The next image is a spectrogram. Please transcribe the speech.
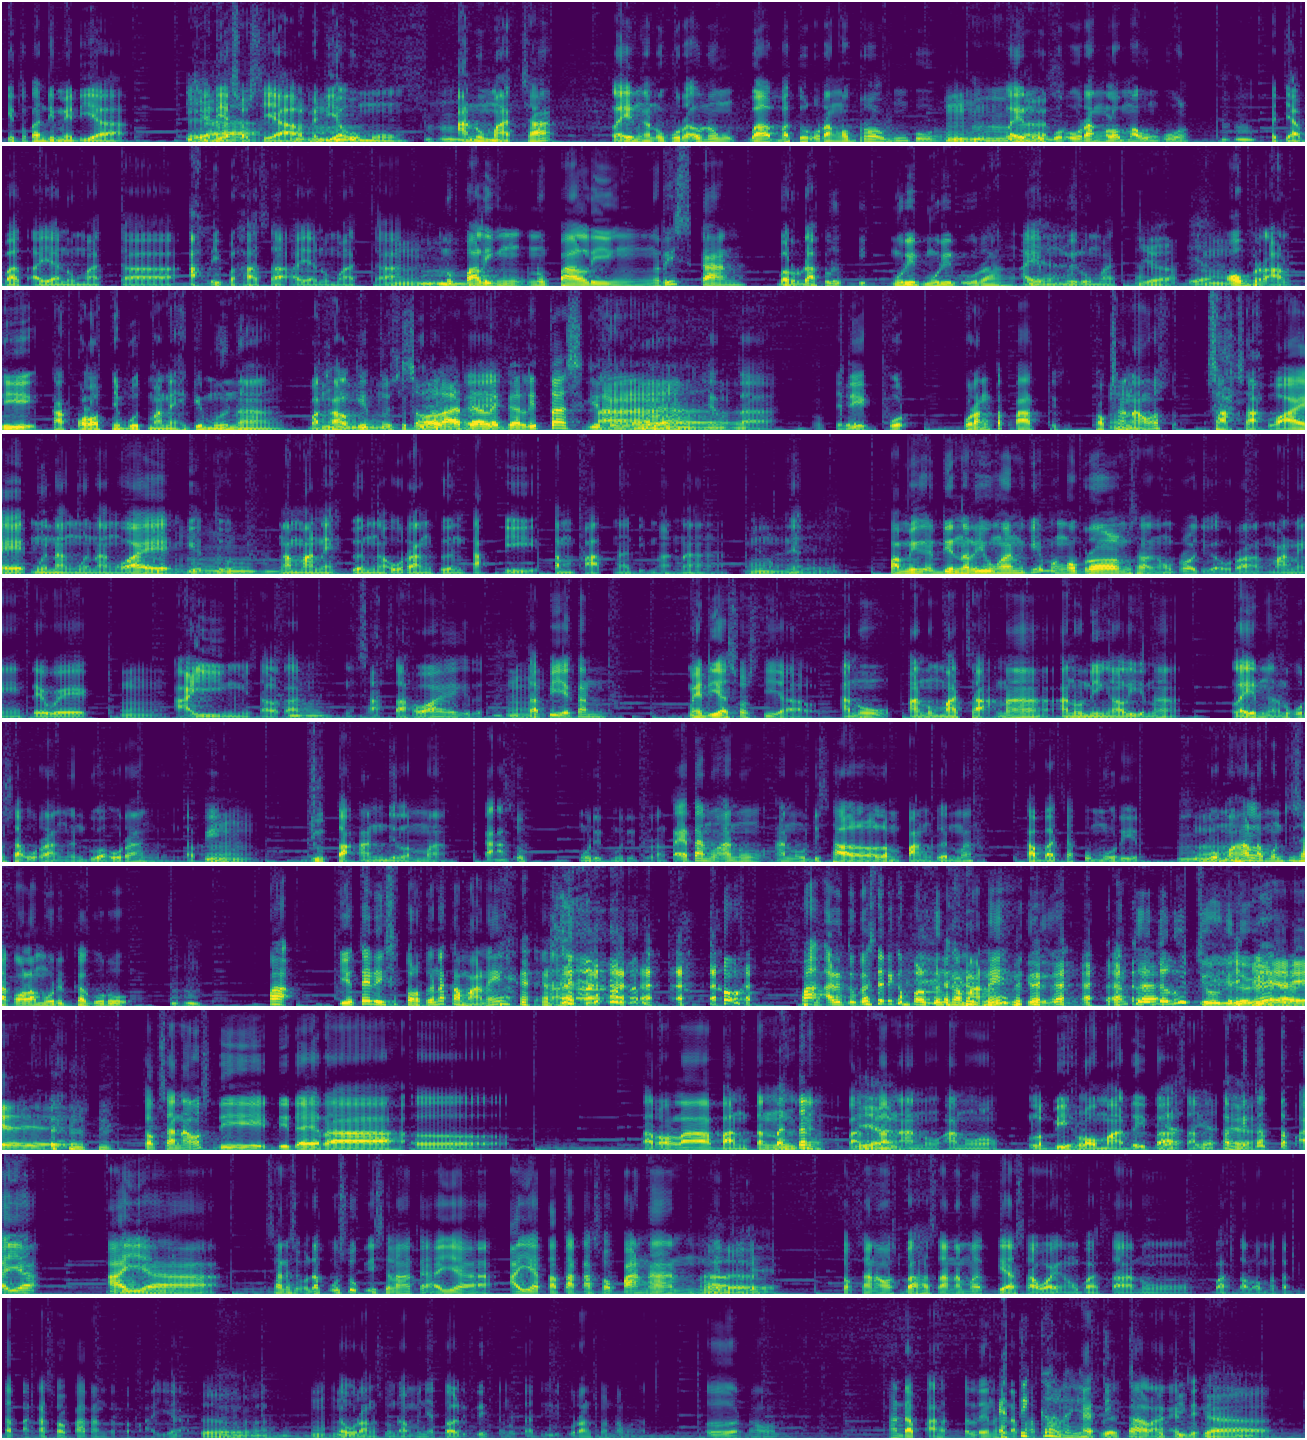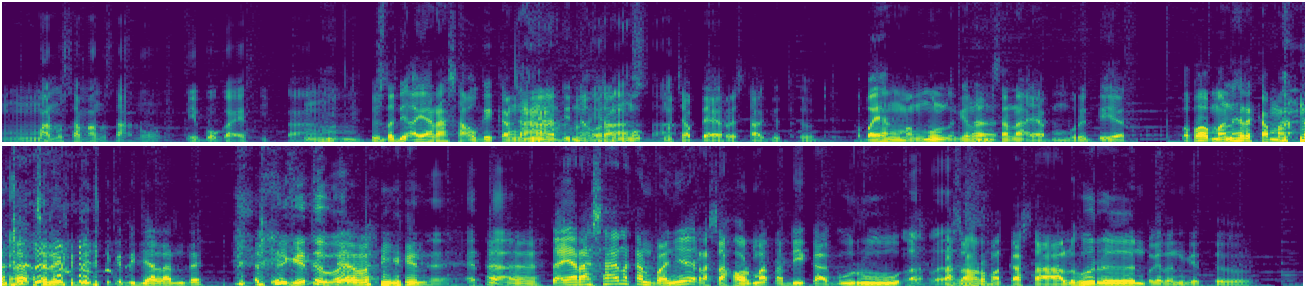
itu kan di media Iya. media sosial Hmm. media umum Mm-mm. anu maca lain kan ukur ba- batur orang ngobrol unggul Hmm. lain Bener. ukur orang loma unggul Mm-mm. pejabat aya nu maca ahli bahasa aya nu maca Hmm. nu paling nu paling riskan baru dak leutik murid-murid orang aya Iya. nu milu maca Iya. Iya. Hmm. Oh berarti kakolot nyebut maneh ge menang. Bakal Hmm. gitu sih. Seolah ada legalitas gitu Nah, ya. eta. Oke. Jadi kur- kurang tepat. Sok Hmm. sanaos sah-sah wae, menang-menang wae Hmm. gitu. Mm-mm. Ngamanehkeun ngaurangkeun tapi tempatna di mana Hmm. gitu nya. Oke. Pami di neriungan kieu mah ngobrol misalnya ngobrol juga orang maneh dewek Hmm. aing misalkan Hmm. ngesah-sah wae gitu. Hmm. Tapi ya kan media sosial anu anu macana anu ningalina lain ngan ukur saurangan dua urangan tapi Hmm. jutaan jelema kaasup murid-murid orang. Tak eta anu anu anu disalempangkeun mah kabaca ku murid. Mm. Kumaha lamun ti sakola murid ka guru. Pak, ieu teh disetorkeunna ka maneh. Pak, ari tugas teh dikempelkeun ka maneh gitu kan. Kan teu lucu gitu kan. Iya iya iya. Sok sanaos di di daerah eh tarola Banten Banten. ya. Banten Iya. anu anu lebih loma bahasana. Iya, iya. Tapi Iya. tetep aya aya sanes undak usuk istilahnya teh aya aya tata kasopanan gitu. Sok sanaos bahasana mah tiasa wae bahasa anu bahasa loma tapi tata kasopanan tetep aya. Tuh. Mm-mm. Hmm. Da urang Sunda mah nyetel dikit kan tadi urang Sunda mah eh naon handap a- lain handap Etika lah ya, Etika lah. etika. Ketika hmm. Manusia-manusia anu miboga etika. Hmm. Mm-mm. Terus tadi ayah rasa oge kangnya Nah, dina orang rasa. ngucap teh rasa gitu. Kebayang Mang Mul akhirnya Nah. misalnya aya murid kayak Bapak mana rekam mana cenah gitu aja ke di jalan teh. gitu, Ya Bang. bangin. Eh, Eta Heeh. Teh aya rasana kan banyak rasa hormat tadi ka guru, rasa hormat ka saluhureun begitu gitu.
